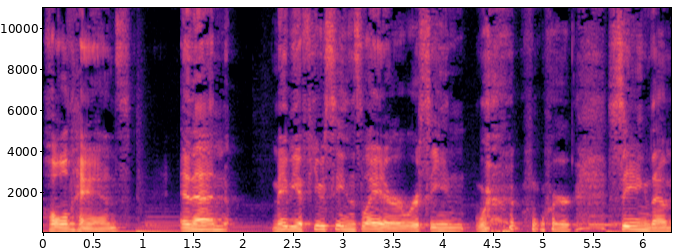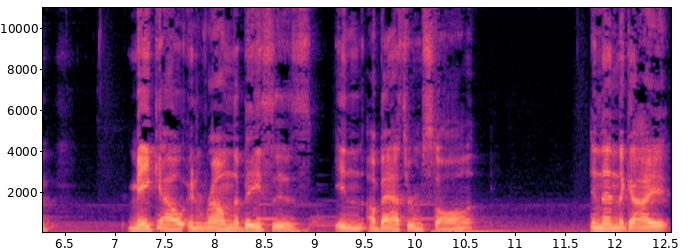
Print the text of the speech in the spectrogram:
hold hands, and then maybe a few scenes later, we're seeing we're, we're seeing them make out and round the bases in a bathroom stall. And then the guy,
